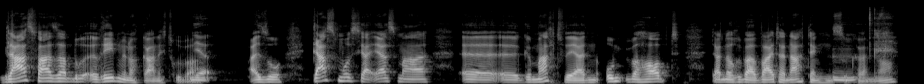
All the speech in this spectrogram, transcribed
Glasfaser reden wir noch gar nicht drüber. Ja. Also das muss ja erstmal äh, äh, gemacht werden, um überhaupt dann darüber weiter nachdenken mhm. zu können. Ne?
